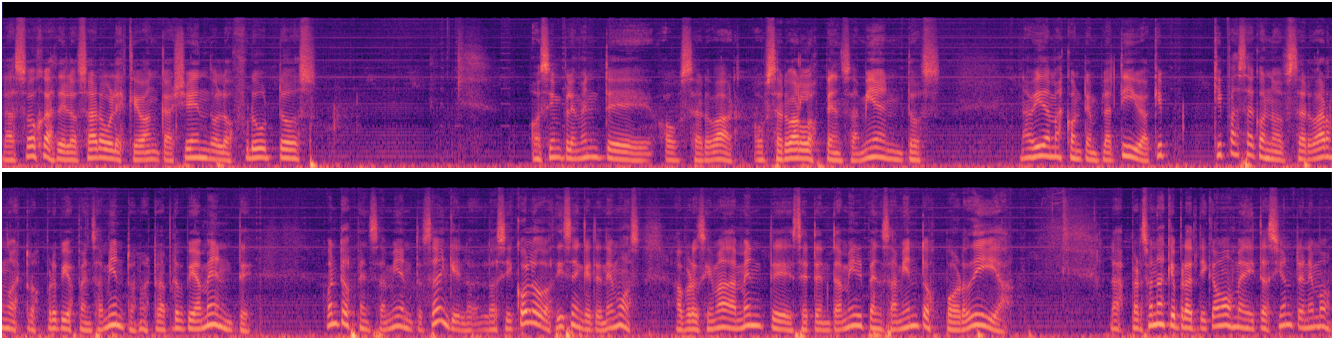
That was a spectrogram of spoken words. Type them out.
las hojas de los árboles que van cayendo, los frutos, o simplemente observar, observar los pensamientos, una vida más contemplativa. ¿Qué, ¿Qué pasa con observar nuestros propios pensamientos, nuestra propia mente? ¿Cuántos pensamientos? ¿Saben que los psicólogos dicen que tenemos aproximadamente 70.000 pensamientos por día? Las personas que practicamos meditación tenemos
